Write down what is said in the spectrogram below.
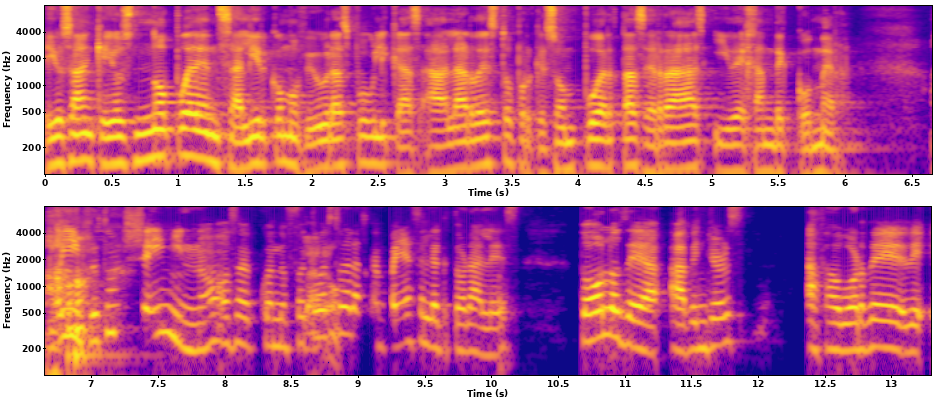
ellos saben que ellos no pueden salir como figuras públicas a hablar de esto porque son puertas cerradas y dejan de comer. Oye, incluso un shaming, ¿no? O sea, cuando fue todo esto de las campañas electorales, todos los de Avengers a favor de,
